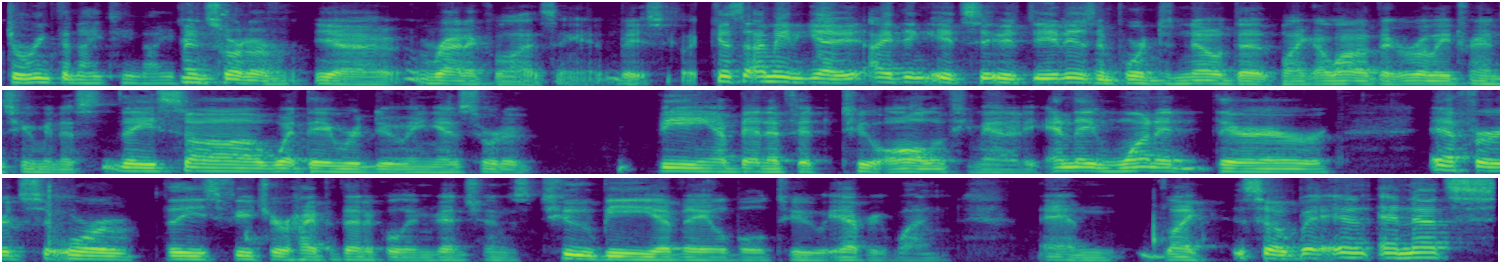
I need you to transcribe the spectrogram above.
during the 1990s and sort of yeah radicalizing it basically. Because i mean yeah i think it's it, it is important to note that like a lot of the early transhumanists they saw what they were doing as sort of being a benefit to all of humanity and they wanted their efforts or these future hypothetical inventions to be available to everyone and like so but and, and that's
